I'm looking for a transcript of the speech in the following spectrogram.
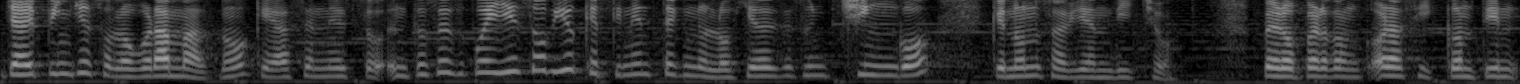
ya hay pinches hologramas, ¿no? Que hacen esto. Entonces, güey, es obvio que tienen tecnología desde hace un chingo que no nos habían dicho. Pero perdón, ahora sí, continúa.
